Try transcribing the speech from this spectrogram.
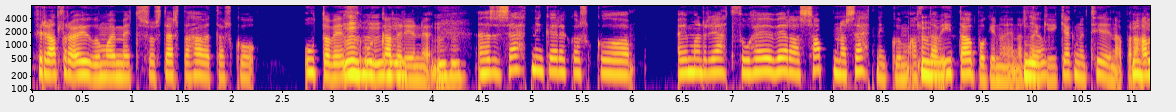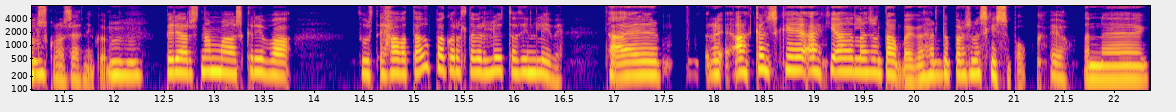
fyrir allra augum og einmitt svo stert að hafa þetta sko út af við Mhm, úr gallerínu. mhm, mhm. En þessi setning er eitthvað sko, er rétt, þú hefur verið að sapna setningum alltaf Mhm. í dagbókina þín, það ekki, gegnum tíðina, bara Mhm. alls konar setningum. Mhm. Byrjar að snemma að skrifa, þú veist, hafa dagbækur alltaf verið hluta þín lífi? Það er að, kannski ekki aðalega svona dagbækur, heldur bara svona skissubók. Já. Þannig,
